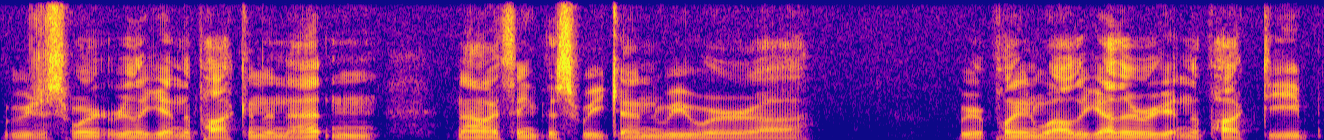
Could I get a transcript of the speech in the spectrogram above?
we just weren't really getting the puck in the net. And now I think this weekend we were uh, we were playing well together. We are getting the puck deep,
